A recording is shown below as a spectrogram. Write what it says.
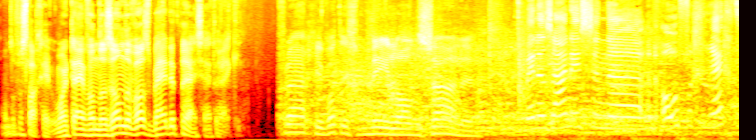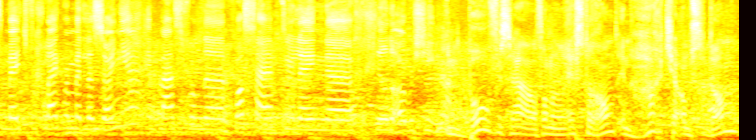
Onze verslaggever Martijn van der Zanden was bij de prijsuitreiking. Vraag je, wat is melanzane? Melanzane is een, uh, een overgerecht, een beetje vergelijkbaar met lasagne. In plaats van de pasta hebt u alleen uh, gegrilde aubergine. Een bovenzaal van een restaurant in Hartje, Amsterdam.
